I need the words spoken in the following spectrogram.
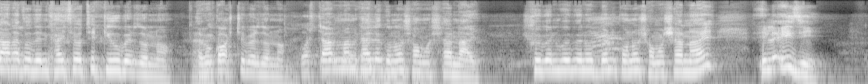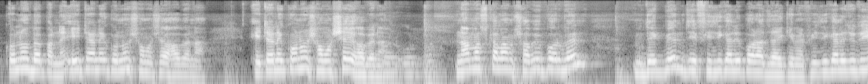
টান এতদিন খাইছে হচ্ছে টিউবের জন্য এবং কস্টিউবের জন্য। টান মান খাইলে কোনো সমস্যা নাই। শুবেন বইবেন উঠবেন কোনো সমস্যা নাই। ইজি কোনো ব্যাপার না এই টানে কোনো সমস্যা হবে না। এই টানে কোনো সমস্যাই হবে না। নামাজ কালাম সবই পড়বেন দেখবেন যে ফিজিক্যালি পড়া যায় কিনা। ফিজিক্যালি যদি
